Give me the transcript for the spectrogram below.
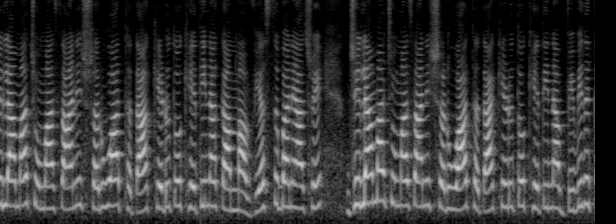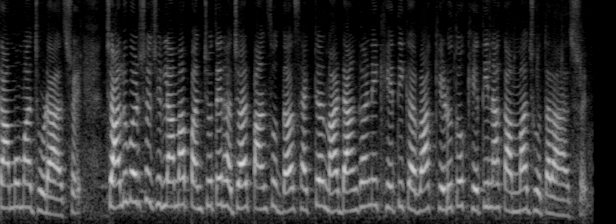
જિલ્લામાં ચોમાસાની શરૂઆત થતાં ખેડૂતો ખેતીના કામમાં વ્યસ્ત બન્યા છે. જિલ્લામાં ચોમાસાની શરૂઆત થતાં ખેડૂતો ખેતીના વિવિધ કામોમાં જોડાયા છે. ચાલુ વર્ષે જિલ્લામાં પંચોતેર હજાર પાંચસો દસ હેક્ટરમાં ડાંગરની ખેતી કરવા ખેડૂતો ખેતીના કામમાં જોતરાયા છે.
